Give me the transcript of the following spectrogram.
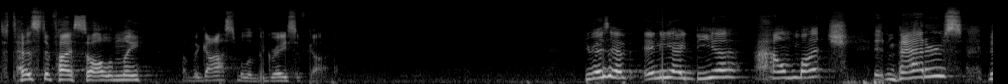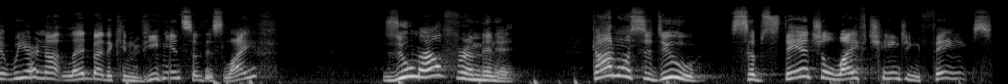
to testify solemnly of the gospel of the grace of God. You guys have any idea how much it matters that we are not led by the convenience of this life? Zoom out for a minute. God wants to do substantial life changing things.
